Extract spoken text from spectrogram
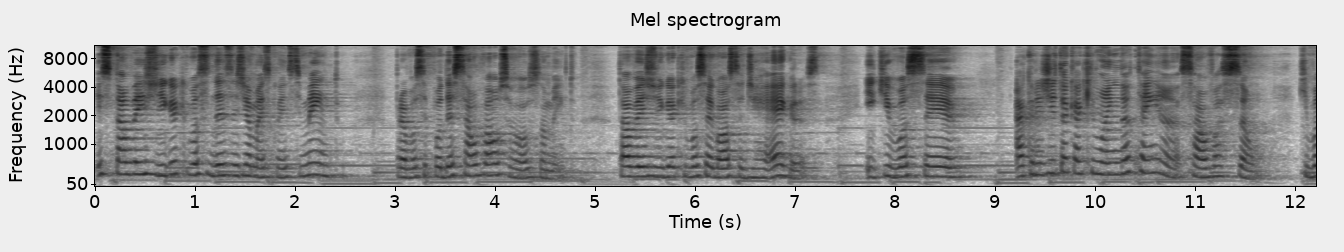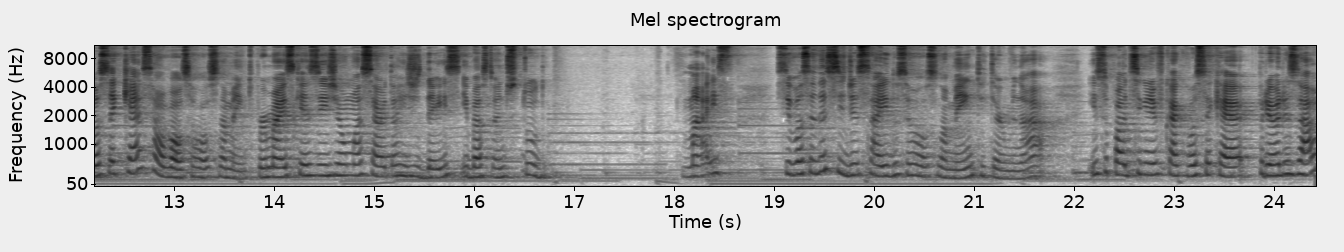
Isso talvez diga que você deseja mais conhecimento para você poder salvar o seu relacionamento. Talvez diga que você gosta de regras e que você acredita que aquilo ainda tenha salvação, que você quer salvar o seu relacionamento, por mais que exija uma certa rigidez e bastante estudo. Mas se você decidir sair do seu relacionamento e terminar, isso pode significar que você quer priorizar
